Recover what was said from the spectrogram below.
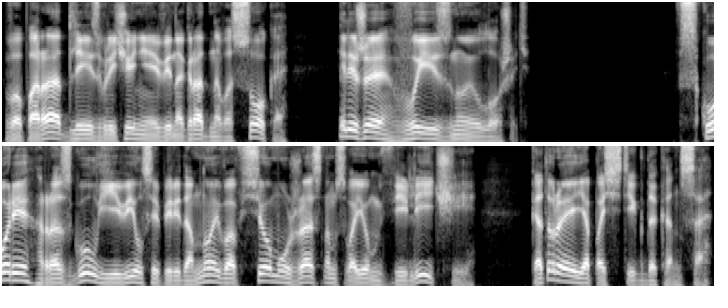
в аппарат для извлечения виноградного сока — или же выездную лошадь. Вскоре разгул явился передо мной во всем ужасном своем величии, которое я постиг до конца.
